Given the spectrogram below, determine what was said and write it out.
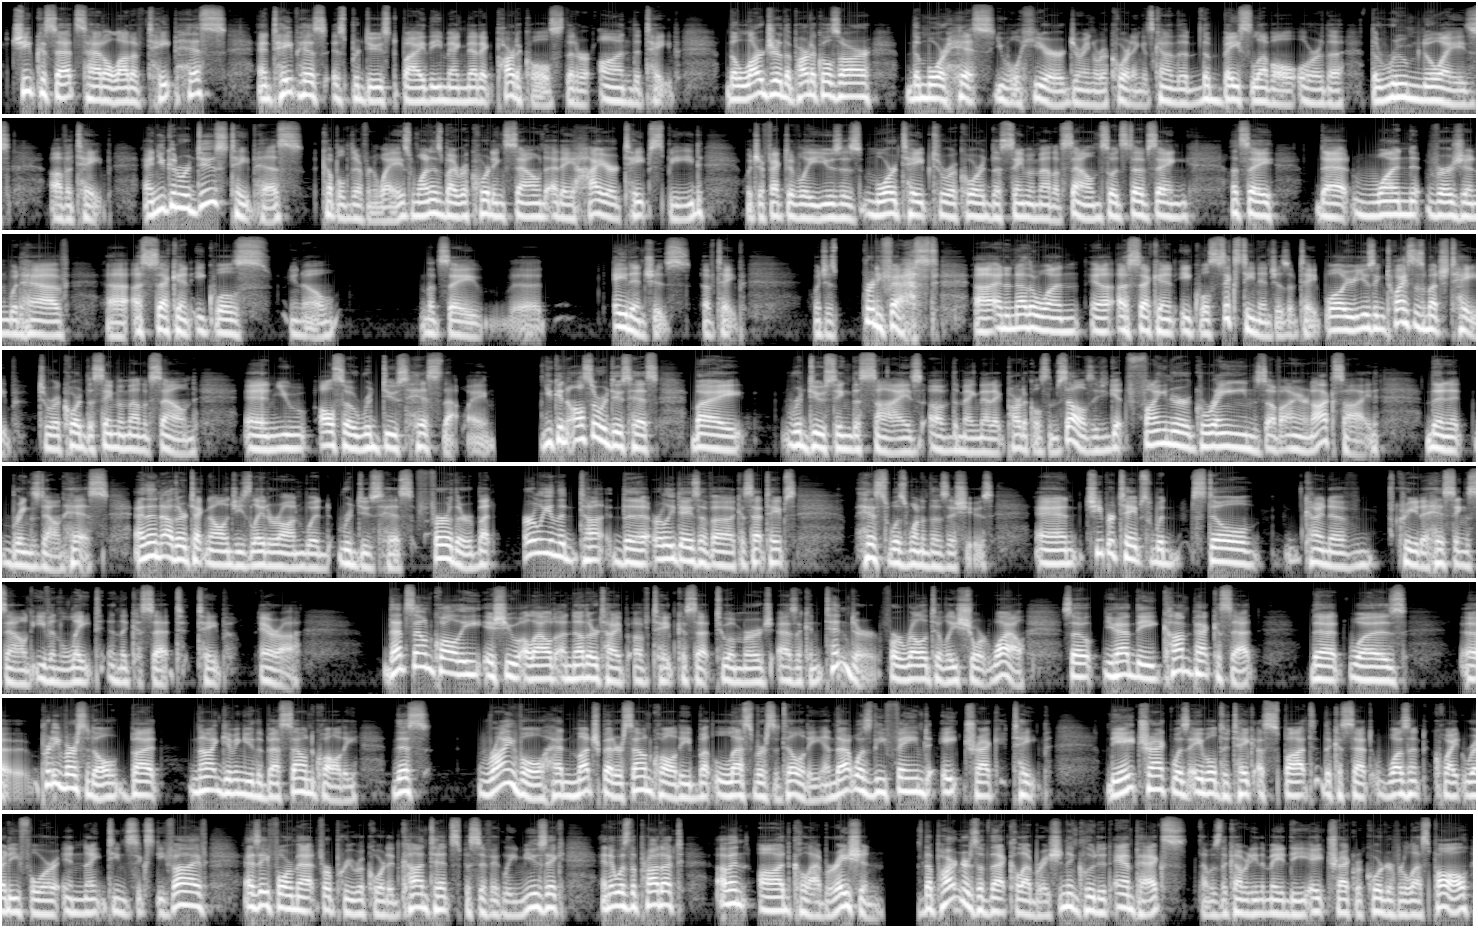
Cheap cassettes had a lot of tape hiss, and tape hiss is produced by the magnetic particles that are on the tape. The larger the particles are, the more hiss you will hear during a recording. It's kind of the, the bass level or the, the room noise of a tape. And you can reduce tape hiss a couple of different ways. One is by recording sound at a higher tape speed which effectively uses more tape to record the same amount of sound. So instead of saying, let's say that one version would have uh, a second equals, you know, let's say uh, eight inches of tape, which is pretty fast. Uh, and another one, uh, a second equals 16 inches of tape. Well, you're using twice as much tape to record the same amount of sound, and you also reduce hiss that way. You can also reduce hiss by reducing the size of the magnetic particles themselves. If you get finer grains of iron oxide, then it brings down hiss. And then other technologies later on would reduce hiss further. But early in the t- the early days of uh, cassette tapes, hiss was one of those issues. And cheaper tapes would still kind of create a hissing sound even late in the cassette tape era. That sound quality issue allowed another type of tape cassette to emerge as a contender for a relatively short while. So you had the compact cassette that was uh, pretty versatile, but not giving you the best sound quality. This rival had much better sound quality, but less versatility, and that was the famed 8 track tape. The 8 track was able to take a spot the cassette wasn't quite ready for in 1965 as a format for pre recorded content, specifically music, and it was the product of an odd collaboration. The partners of that collaboration included Ampex, that was the company that made the 8 track recorder for Les Paul,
